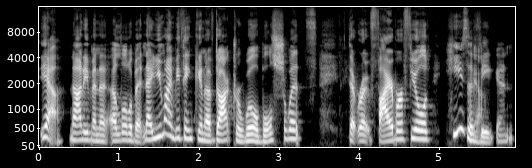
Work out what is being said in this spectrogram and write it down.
yeah, not even a, a little bit. Now you might be thinking of Dr. Will Bulsiewicz that wrote Fiber Fueled. He's a Yeah. vegan,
